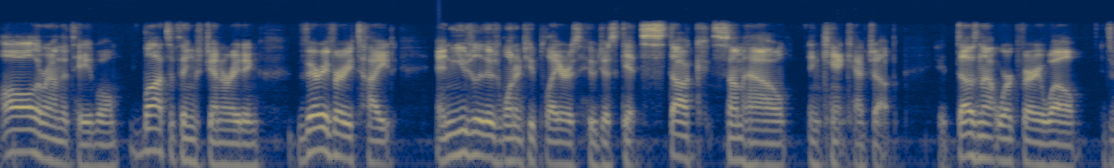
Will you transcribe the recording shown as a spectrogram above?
all around the table, lots of things generating, very, very tight. And usually, there's one or two players who just get stuck somehow and can't catch up. It does not work very well. It's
